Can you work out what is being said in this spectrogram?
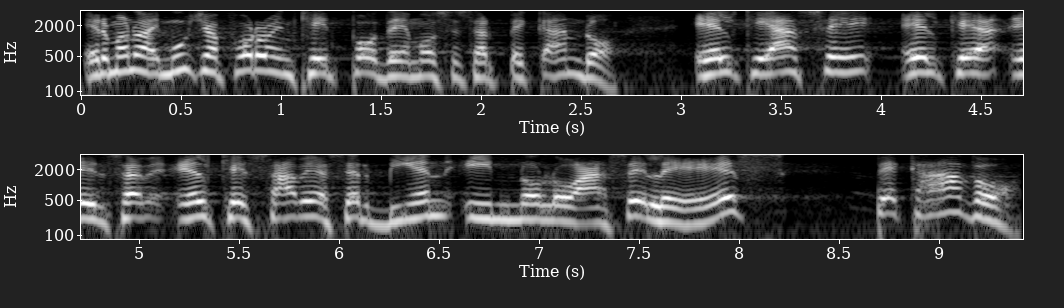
Hermano, hay mucha forma en que podemos estar pecando el que hace, el que, sabe, el que sabe hacer bien y no lo hace, le es pecado.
